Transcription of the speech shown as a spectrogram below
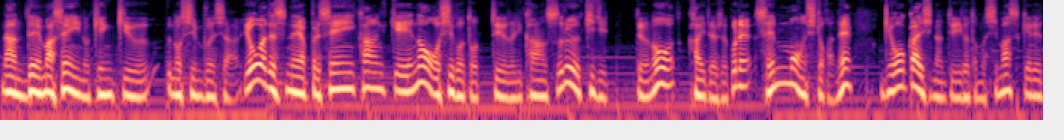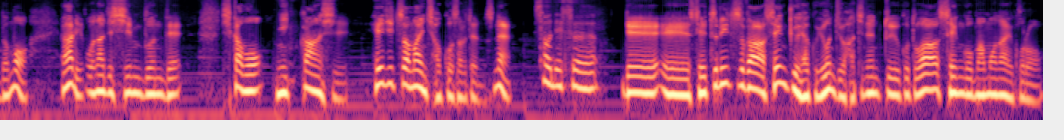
なんで、まあ、繊維の研究の新聞社。要はですね、やっぱり繊維関係のお仕事っていうのに関する記事っていうのを書いてらっしゃる。これ、専門誌とかね、業界誌なんていう言い方もしますけれども、やはり同じ新聞で、しかも日刊誌、平日は毎日発行されてるんですね。そうです。で、えー設立が1948年ということは戦後間もない頃。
